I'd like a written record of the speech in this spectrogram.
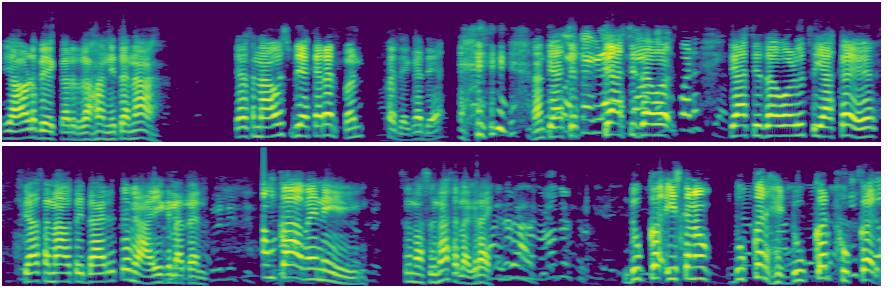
एवढं बेकार राहणे तर ना. त्याचं नावच बेकार आहे पण कद्या कद्या आणि त्याच्या त्याच्याजवळ त्याच्या जवळच या काय त्याचं नाव तर डायरेक्ट तुम्ही ऐकला तर. का मैंने सुना सुना सा लग रहा है डुक्कर इसका नाम डुक्कर है डुक्कर. फुक्कर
